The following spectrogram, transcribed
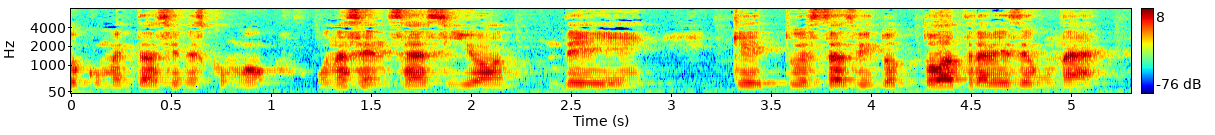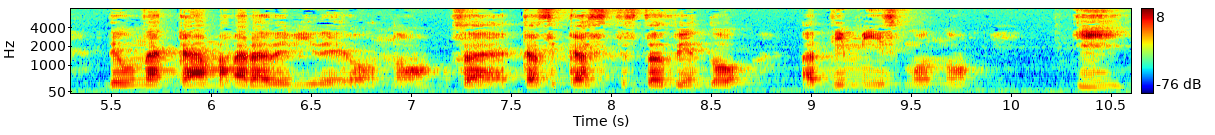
documentación es como una sensación de que tú estás viendo todo a través de una, de una cámara de video, ¿no? O sea, casi casi te estás viendo a ti mismo, ¿no? Y,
